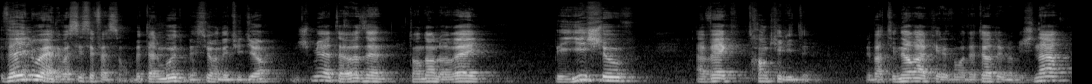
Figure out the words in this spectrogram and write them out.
Veilouen, voici ses façons. Betalmud, bien sûr, un étudiant. Shmiat Ozen, tendant l'oreille. Yishuv, avec tranquillité. Le Bartinora, qui est le commentateur de la Mishnah,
